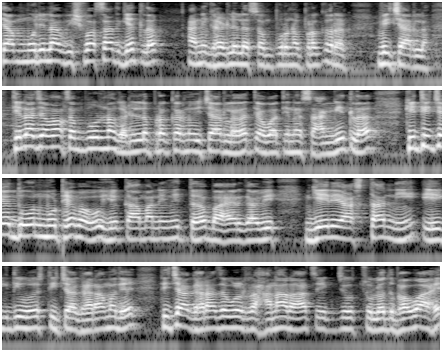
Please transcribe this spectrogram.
त्या मुलीला विश्वासात घेतलं. आणि घडलेलं संपूर्ण प्रकरण विचारलं. तिला जेव्हा संपूर्ण घडलेलं प्रकरण विचारलं तेव्हा तिनं सांगितलं की तिचे दोन मोठे भाऊ हे कामानिमित्त बाहेरगावी गेले असताना एक दिवस तिच्या घरामध्ये तिच्या घराजवळ राहणाराच एक जो चुलत भाऊ आहे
